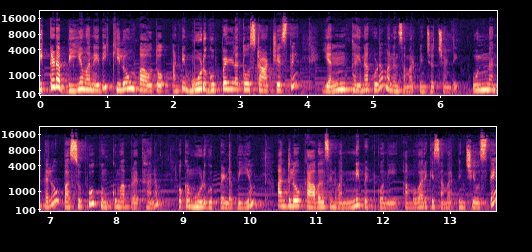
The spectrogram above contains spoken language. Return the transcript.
ఇక్కడ బియ్యం అనేది కిలోంపావుతో అంటే మూడు గుప్పెళ్ళతో స్టార్ట్ చేస్తే ఎంతైనా కూడా మనం సమర్పించవచ్చండి ఉన్నంతలో పసుపు కుంకుమ ప్రధానం ఒక మూడు గుప్పెళ్ళ బియ్యం అందులో కావలసినవన్నీ పెట్టుకొని అమ్మవారికి సమర్పించి వస్తే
